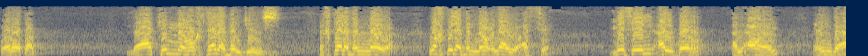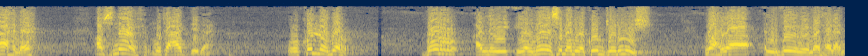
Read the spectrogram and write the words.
ورطب. لكنه اختلف الجنس اختلف النوع واختلاف النوع لا يؤثر. مثل البر الآن عند أهله أصناف متعددة وكله بر. بر اللي يناسب أن يكون جريش وهو الغيمي مثلا.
